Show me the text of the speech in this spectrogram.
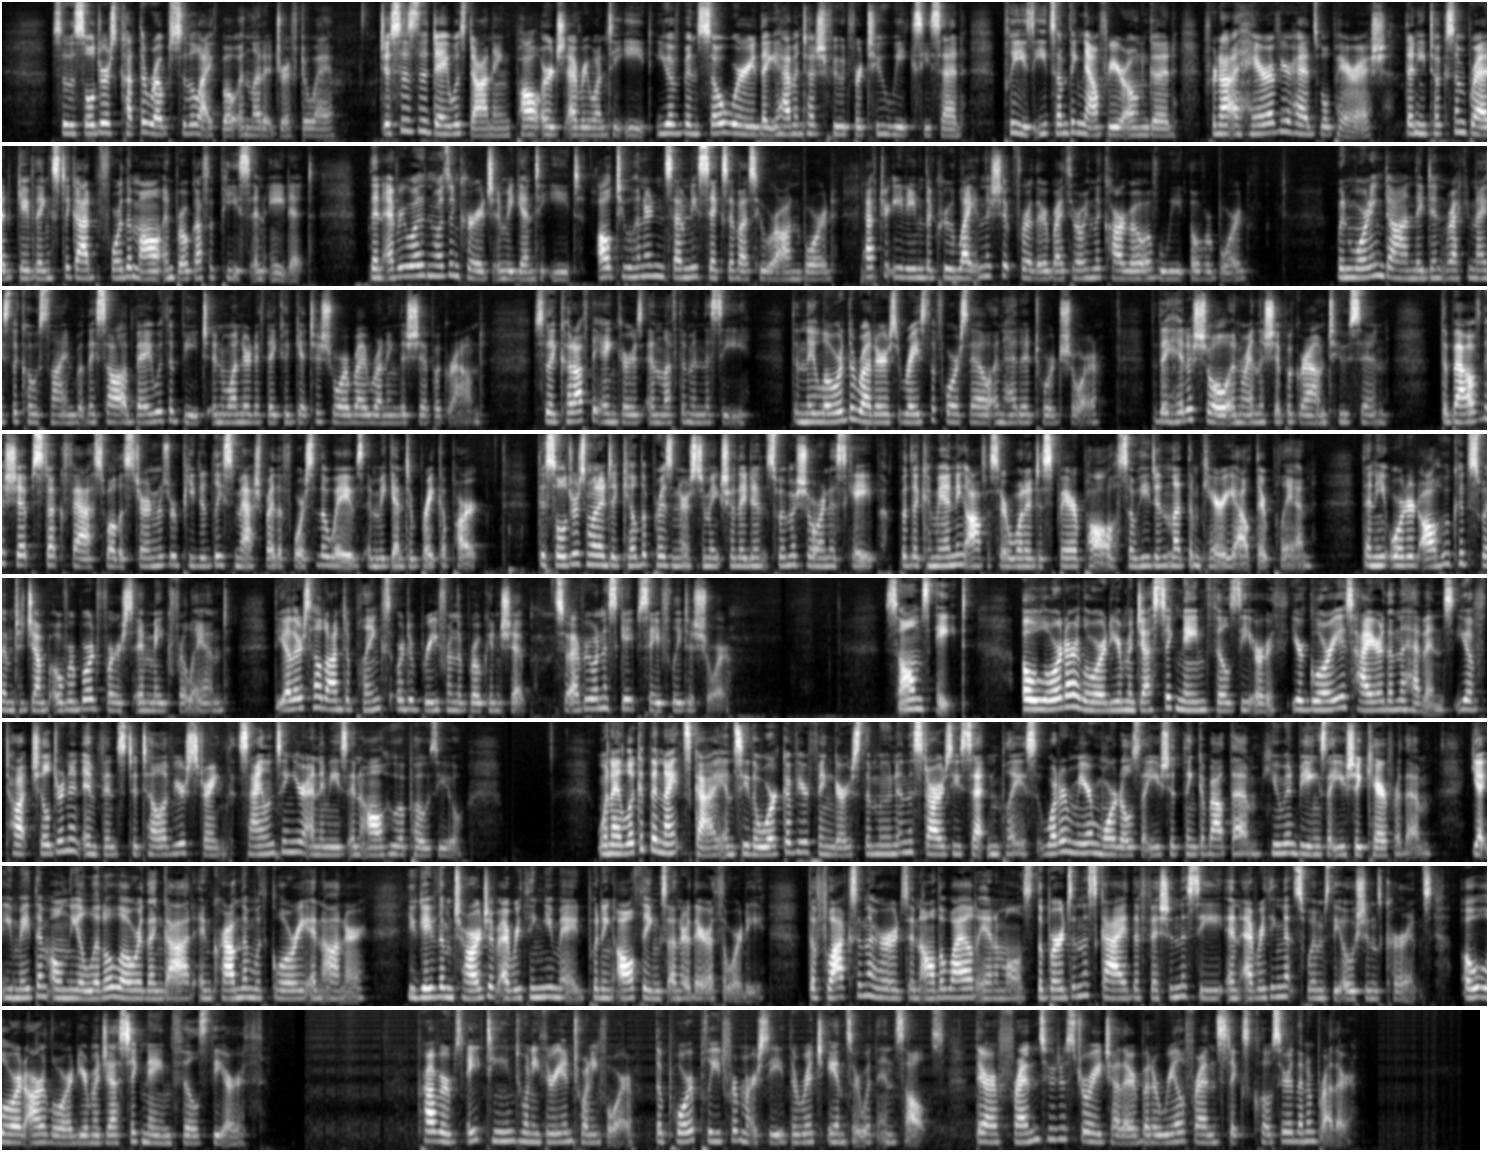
So the soldiers cut the ropes to the lifeboat and let it drift away. Just as the day was dawning, Paul urged everyone to eat. You have been so worried that you haven't touched food for two weeks, he said. Please eat something now for your own good, for not a hair of your heads will perish. Then he took some bread, gave thanks to God before them all, and broke off a piece and ate it. Then everyone was encouraged and began to eat, all 276 of us who were on board. After eating, the crew lightened the ship further by throwing the cargo of wheat overboard. When morning dawned, they didn't recognize the coastline, but they saw a bay with a beach and wondered if they could get to shore by running the ship aground. So they cut off the anchors and left them in the sea. Then they lowered the rudders, raised the foresail, and headed toward shore. But they hit a shoal and ran the ship aground too soon. The bow of the ship stuck fast while the stern was repeatedly smashed by the force of the waves and began to break apart. The soldiers wanted to kill the prisoners to make sure they didn't swim ashore and escape, but the commanding officer wanted to spare Paul, so he didn't let them carry out their plan. Then he ordered all who could swim to jump overboard first and make for land. The others held on to planks or debris from the broken ship, so everyone escaped safely to shore. Psalms 8 O Lord our Lord, your majestic name fills the earth. Your glory is higher than the heavens. You have taught children and infants to tell of your strength, silencing your enemies and all who oppose you. When I look at the night sky and see the work of your fingers, the moon and the stars you set in place, what are mere mortals that you should think about them, human beings that you should care for them? Yet you made them only a little lower than God and crowned them with glory and honor. You gave them charge of everything you made, putting all things under their authority the flocks and the herds and all the wild animals, the birds in the sky, the fish in the sea, and everything that swims the ocean's currents. O Lord, our Lord, your majestic name fills the earth. Proverbs 18, 23, and 24. The poor plead for mercy, the rich answer with insults. There are friends who destroy each other, but a real friend sticks closer than a brother.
